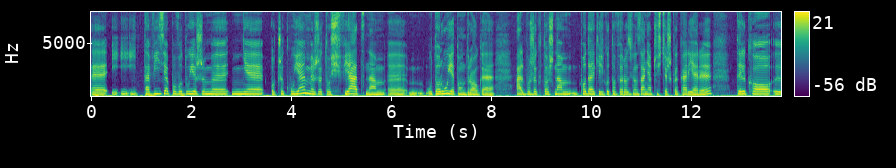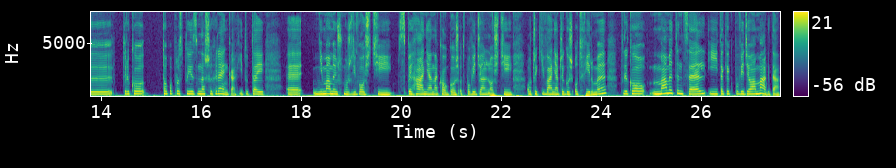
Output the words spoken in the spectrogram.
e, i, i, ta wizja powoduje, że my nie oczekujemy, że to świat nam e, utoruje tą drogę, albo że ktoś nam poda jakieś gotowe rozwiązania czy ścieżkę kariery, tylko, y, tylko to po prostu jest w naszych rękach i tutaj e, nie mamy już możliwości spychania na kogoś, odpowiedzialności, oczekiwania czegoś od firmy, tylko mamy ten cel i tak jak powiedziała Magda,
